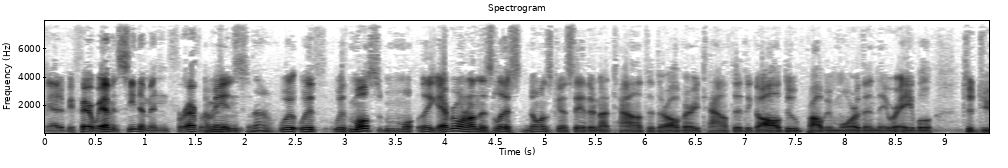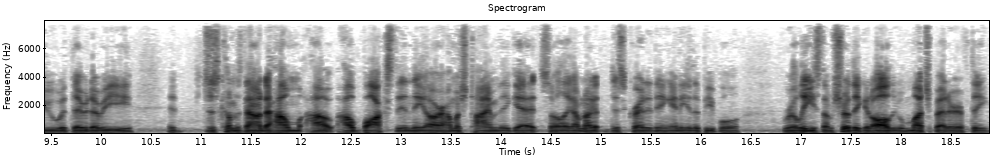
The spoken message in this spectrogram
Yeah. to be fair, we haven't seen him in forever. I right? mean, So- No. with, with with most mo- like everyone on this list, no one's gonna say they're not talented. They're all very talented. They all do probably more than they were able to do with WWE. It just comes down to how how how boxed in they are, how much time they get. So like, I'm not discrediting any of the people released. I'm sure they could all do much better if they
